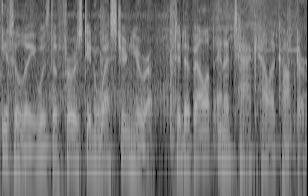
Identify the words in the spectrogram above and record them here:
Italy was the first in Western Europe to develop an attack helicopter.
